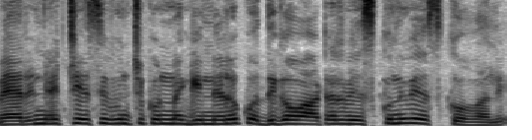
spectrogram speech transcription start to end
మ్యారినేట్ చేసి ఉంచుకున్న గిన్నెలో కొద్దిగా వాటర్ వేసుకుని వేసుకోవాలి.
